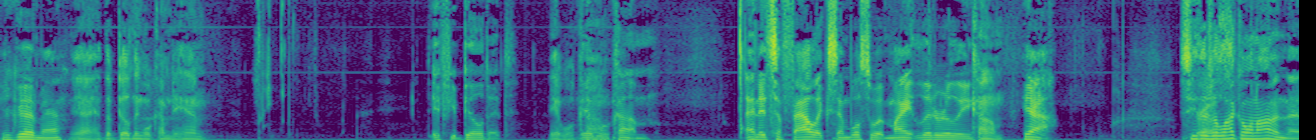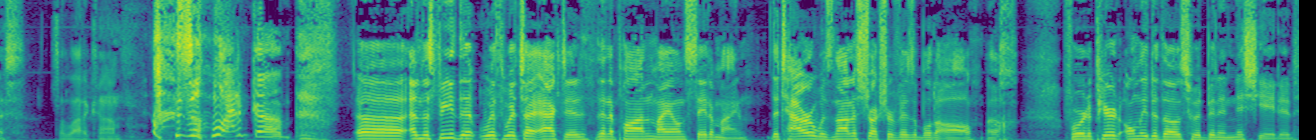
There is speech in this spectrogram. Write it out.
You're good, man. yeah, the building will come to him. If you build it, It will it will come. And it's a phallic symbol, so it might literally Come. Yeah. See, there's a lot going on in this. It's a lot of come. it's a lot of cum. Uh, and the speed that with which I acted, then upon my own state of mind. The tower was not a structure visible to all, ugh, for it appeared only to those who had been initiated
